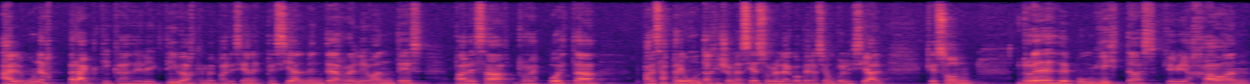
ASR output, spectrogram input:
algunas prácticas delictivas que me parecían especialmente relevantes para esa respuesta para esas preguntas que yo me hacía sobre la cooperación policial, que son redes de punguistas que viajaban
